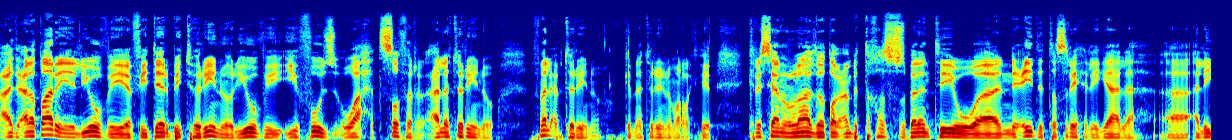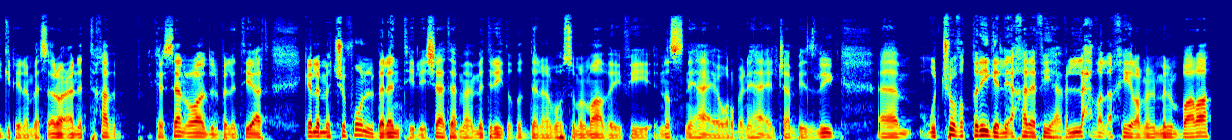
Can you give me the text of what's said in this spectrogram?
عاد على طاري اليوفي في ديربي تورينو اليوفي يفوز 1-0 على تورينو. في ملعب تورينو قلنا تورينو مرة كثير. كريستيانو رونالدو طبعا بالتخصص بلنتي ونعيد التصريح اللي قاله آه، أليجري لما سألوه عن اتخاذ كريستيانو رونالدو البلنتيات قال لما تشوفون البلنتي اللي شاته مع مدريد ضدنا الموسم الماضي في نص نهائي وربع نهائي ال Champions League وتشوف الطريقة اللي أخذها فيها في اللحظة الأخيرة من المباراة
